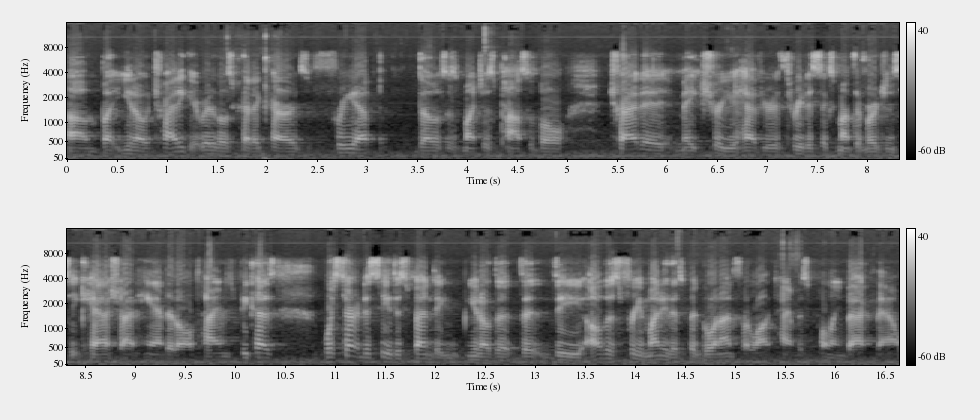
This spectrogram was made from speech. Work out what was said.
um, but you know, try to get rid of those credit cards, free up those as much as possible. Try to make sure you have your three to six month emergency cash on hand at all times because we're starting to see the spending. You know, the, the, the all this free money that's been going on for a long time is pulling back now.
